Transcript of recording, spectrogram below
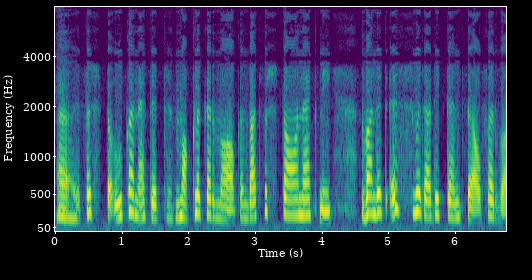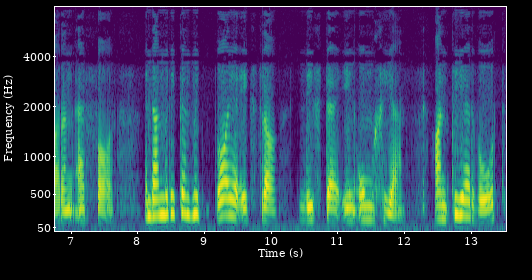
Uh ja. versta, hoe kan ek dit makliker maak en wat verstaan ek nie? Want dit is sodat die kind wel verwarring ervaar en dan moet die kind met baie ekstra liefde en omgee hanteer word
